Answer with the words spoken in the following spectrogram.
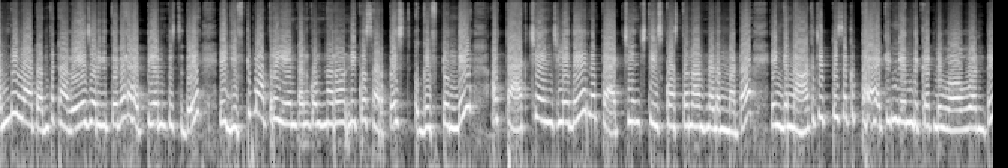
అన్ని వాటంతట అవే జరిగితేనే హ్యాపీ అనిపిస్తుంది. ఈ గిఫ్ట్ మాత్రం ఏంటనుకుంటున్నారు నీకు సర్ప్రైజ్ గిఫ్ట్ ఉంది. అది ప్యాక్ చేయించలేదే. నేను ప్యాక్ చేయించి తీసుకొస్తాను అంటున్నాడు అనమాట ఇంకా నాకు చెప్పేసాక ప్యాకింగ్ ఎందుకండి బాబు అంటే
